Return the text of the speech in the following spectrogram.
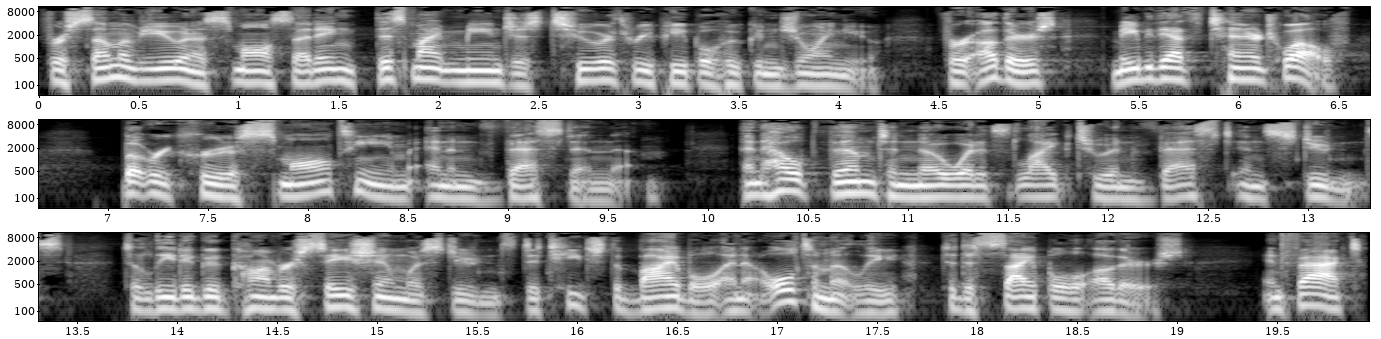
For some of you in a small setting, this might mean just two or three people who can join you. For others, maybe that's 10 or 12. But recruit a small team and invest in them and help them to know what it's like to invest in students, to lead a good conversation with students, to teach the Bible, and ultimately to disciple others. In fact,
